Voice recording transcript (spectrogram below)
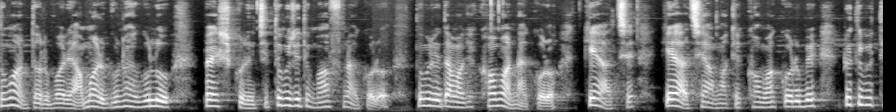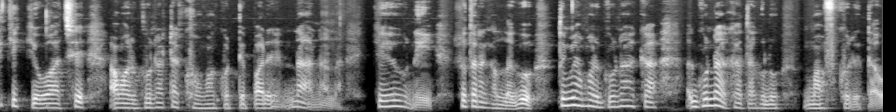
তোমার দরবারে আমার গুনাহগুলো পেশ করেছি। তুমি যদি মাফ না করো, তুমি যদি আমাকে ক্ষমা না করো, কে আছে? কে আছে আমাকে ক্ষমা করবে? পৃথিবীতে কি কেউ আছে আমার গুনাহটা ক্ষমা করতে পারে? না না না, কেউ নেই। সুতরাং আল্লাহ গো, তুমি আমার গুনাহকা, গুনাহ খাতাগুলো মাফ করে দাও,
